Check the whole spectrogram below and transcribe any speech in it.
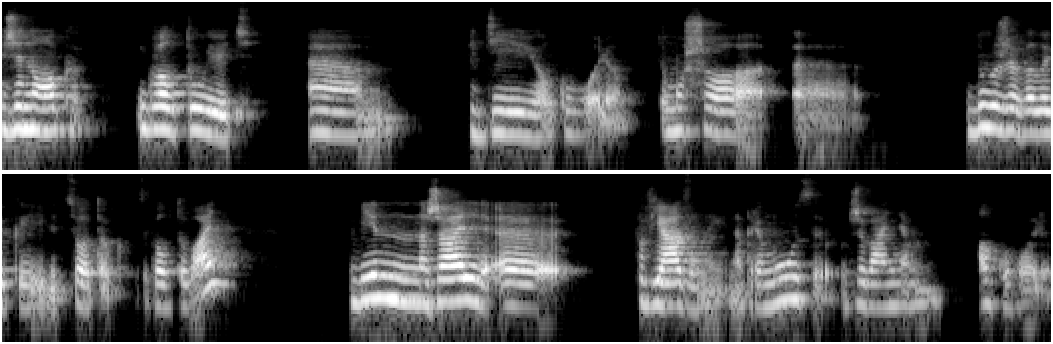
жінок гвалтують е, під дією алкоголю. Тому що е, дуже великий відсоток зґвалтувань, він, на жаль, е, пов'язаний напряму з вживанням алкоголю.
